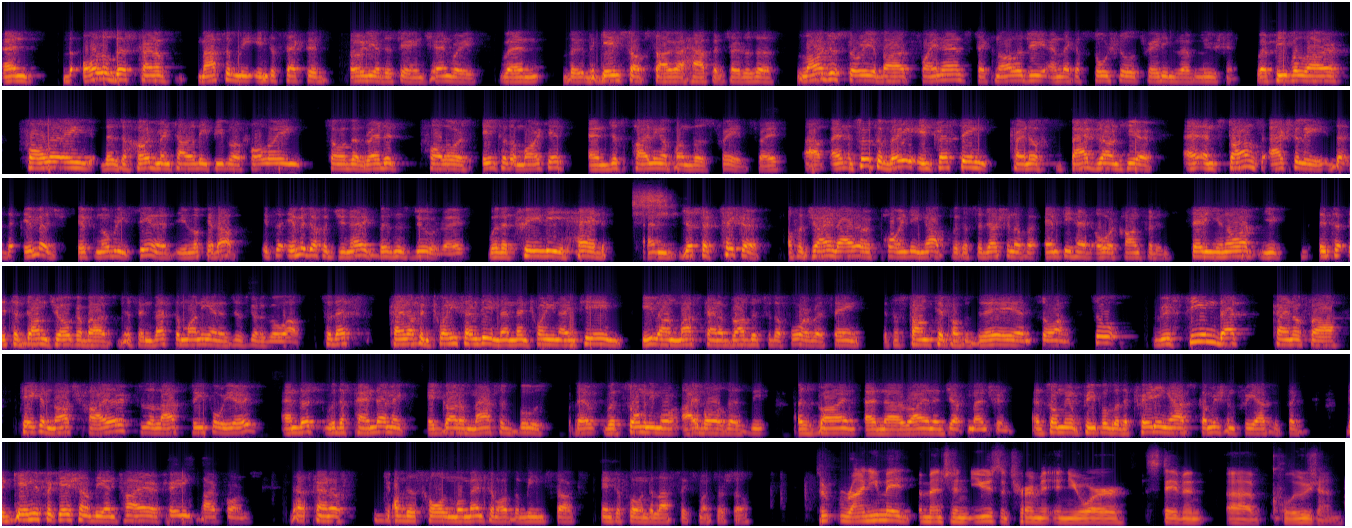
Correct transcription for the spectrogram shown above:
And the, all of this kind of massively intersected earlier this year in January when the, the GameStop saga happened. So it was a larger story about finance, technology, and like a social trading revolution where people are following, there's a herd mentality. People are following some of the Reddit followers into the market and just piling up on those trades, right? Uh, and so it's a very interesting kind of background here. And, Stonks actually, the, the image, if nobody's seen it, you look it up. It's the image of a generic business dude, right? With a 3D head and just a ticker of a giant arrow pointing up with a suggestion of an empty head overconfidence, saying, you know what, you, it's a it's a dumb joke about just invest the money and it's just going to go up. So that's kind of in 2017, and then 2019, Elon Musk kind of brought this to the fore by saying it's a strong tip of the day and so on. So we've seen that kind of uh, take a notch higher to the last three four years, and this with the pandemic, it got a massive boost with so many more eyeballs as the as Brian and uh, Ryan and Jeff mentioned and so many people with the trading apps, commission-free apps. It's like the gamification of the entire trading platforms. That's kind of got this whole momentum of the meme stocks into flow in the last six months or so. So Ryan, you made a mention, you used a term in your statement of collusion.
